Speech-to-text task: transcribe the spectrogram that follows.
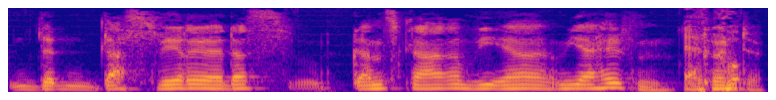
Das wäre das ganz klare, wie er, wie er helfen er könnte.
